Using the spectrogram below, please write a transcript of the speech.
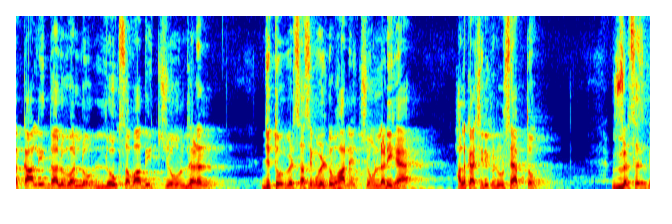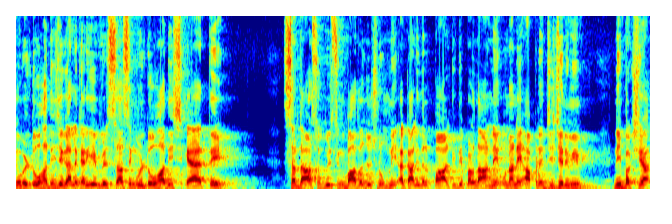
ਅਕਾਲੀ ਦਲ ਵੱਲੋਂ ਲੋਕ ਸਭਾ ਦੀ ਚੋਣ ਲੜਨ, ਜਿੱਥੋਂ ਵਿਰਸਾ ਸਿੰਘ ਵਿਲਟੋਹਾ ਨੇ ਚੋਣ ਲੜੀ ਹੈ, ਹਲਕਾ ਸ਼੍ਰੀ ਖਡੂਰ ਸਾਹਿਬ ਤੋਂ। ਵਿਰਸਾ ਸਿੰਘ ਵਿਲਟੋਹਾ ਦੀ ਜੇ ਗੱਲ ਕਰੀਏ, ਵਿਰਸਾ ਸਿੰਘ ਵਿਲਟੋਹਾ ਦੀ ਸ਼ਿਕਾਇਤ ਤੇ ਸਰਦਾਰ ਸੁਖਬੀਰ ਸਿੰਘ ਬਾਦਲ, ਜੋ ਸ਼੍ਰੋਮਣੀ ਅਕਾਲੀ ਦਲ ਪਾਰਟੀ ਦੇ ਪ੍ਰਧਾਨ ਨੇ, ਉਹਨਾਂ ਨੇ ਆਪਣੇ ਜੀਜੇ ਨੂੰ ਵੀ ਨਹੀਂ ਬਖਸ਼ਿਆ।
